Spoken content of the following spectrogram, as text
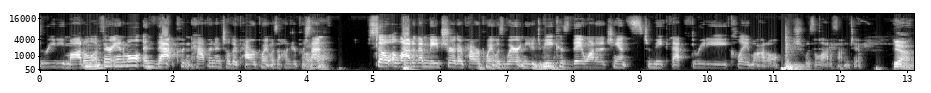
3D model Mhm. of their animal, and that couldn't happen until their PowerPoint was 100%. Uh-huh. So a lot of them made sure their PowerPoint was where it needed to Mm-hmm. be because they wanted a chance to make that 3D clay model, which Mhm. was a lot of fun too. Yeah,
